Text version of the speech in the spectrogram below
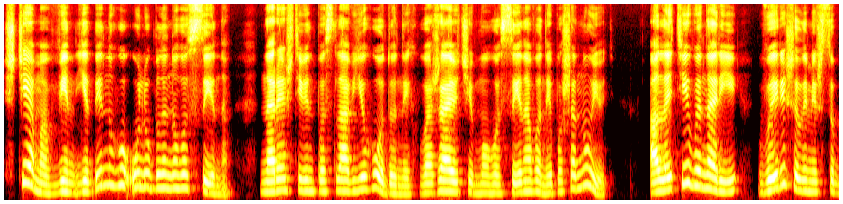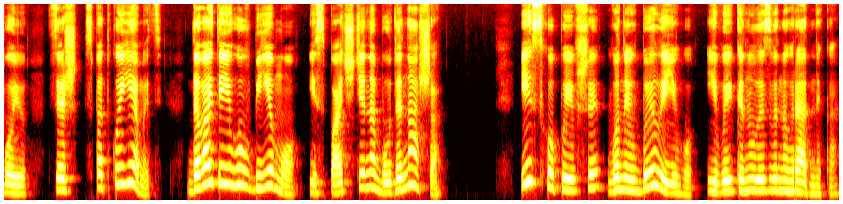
Ще мав він єдиного улюбленого сина. Нарешті він послав його до них, вважаючи, мого сина вони пошанують. Але ті винарі вирішили між собою це ж спадкоємець. Давайте його вб'ємо, і спадщина буде наша. І, схопивши, вони вбили його і викинули з виноградника.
